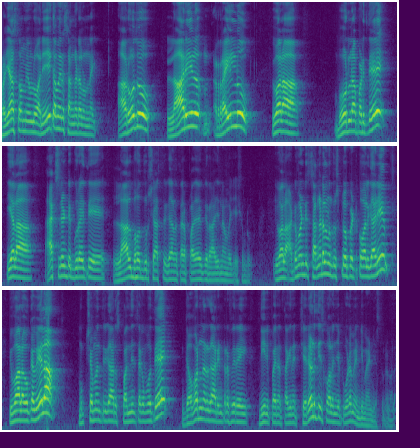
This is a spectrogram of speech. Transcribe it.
ప్రజాస్వామ్యంలో అనేకమైన సంఘటనలు ఉన్నాయి. ఆ రోజు లారీలు రైళ్ళు ఇవాళ బోర్లా పడితే ఇలా యాక్సిడెంట్కి గురైతే లాల్ బహదూర్ శాస్త్రి గారు తన పదవికి రాజీనామా చేసిండ్రు. ఇవాళ అటువంటి సంఘటనలను దృష్టిలో పెట్టుకోవాలి కానీ ఇవాళ ఒకవేళ ముఖ్యమంత్రి గారు స్పందించకపోతే గవర్నర్ గారు ఇంటర్ఫీర్ అయ్యి దీనిపైన తగిన చర్యలు తీసుకోవాలని చెప్పి కూడా మేము డిమాండ్ చేస్తున్నాం ఇవాళ.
